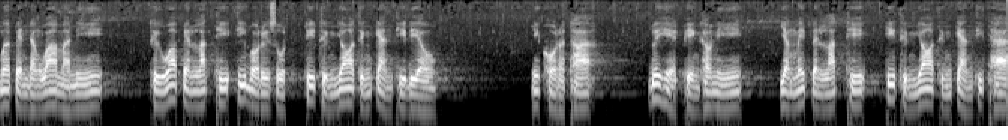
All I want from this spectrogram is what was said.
เมื่อเป็นดังว่ามานี้ ถือว่าเป็นลัทธิที่บริสุทธิ์ที่ถึงยอดถึงแก่นทีเดียว นิโครทะ ด้วยเหตุเพียงเท่านี้ ยังไม่เป็นลัทธิที่ถึงยอดถึงแก่นที่แท้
